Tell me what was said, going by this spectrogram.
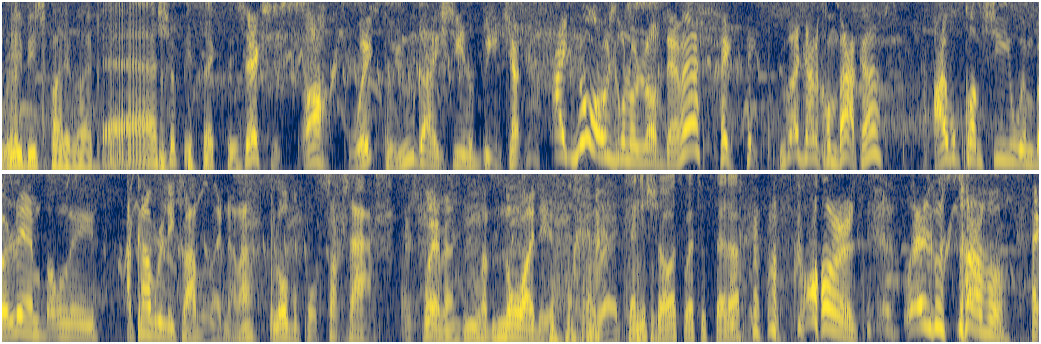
Really beach party vibes. Yeah, should be sexy. Sexy. Oh, wait till you guys see the beach. huh? I knew I was gonna love them, huh? Hey, hey, you guys gotta come back, huh? I will come see you in Berlin, but only I can't really travel right now, huh? Globalport sucks ass. I swear, man, you have no idea. All right, can you show us where to set up? of course. Where's Gustavo? Hey,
